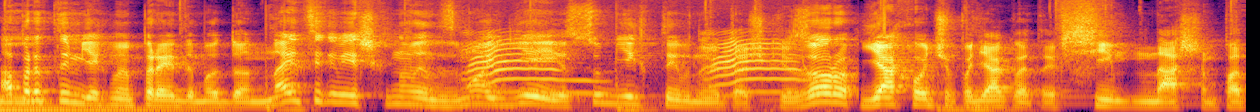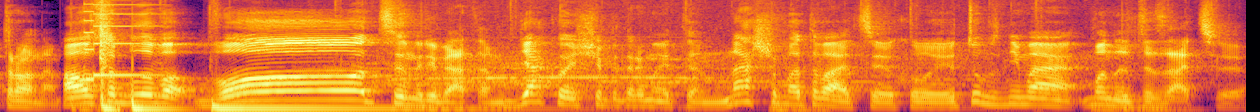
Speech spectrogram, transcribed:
А перед тим як ми перейдемо до найцікавіших новин з моєї суб'єктивної точки зору, я хочу подякувати всім нашим патронам, а особливо вот цим ребятам. Дякую, що підтримуєте нашу мотивацію, коли YouTube знімає монетизацію.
